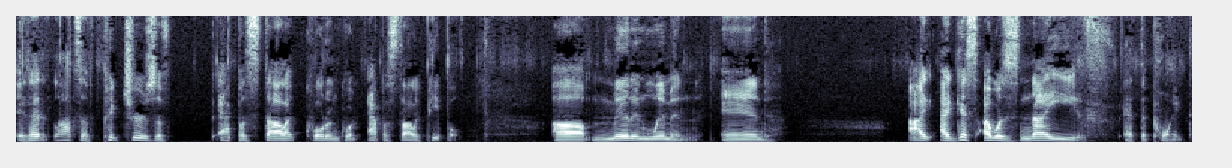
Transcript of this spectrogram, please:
it had lots of pictures of apostolic, quote unquote, apostolic people, uh, men and women. And I, I guess I was naive at the point.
